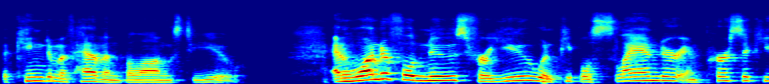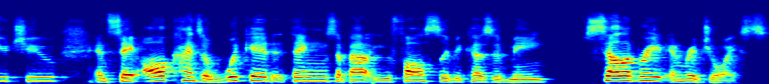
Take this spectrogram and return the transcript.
The kingdom of heaven belongs to you. And wonderful news for you when people slander and persecute you and say all kinds of wicked things about you falsely because of me. Celebrate and rejoice.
